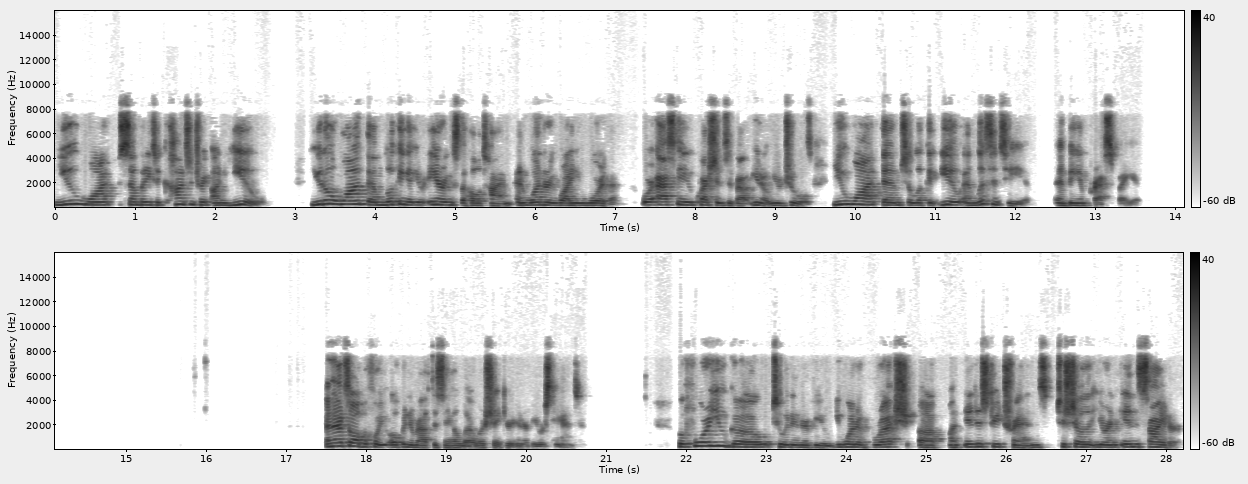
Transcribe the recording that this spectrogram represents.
you want somebody to concentrate on you. You don't want them looking at your earrings the whole time and wondering why you wore them or asking you questions about, you know, your jewels. You want them to look at you and listen to you and be impressed by you. And that's all before you open your mouth to say hello or shake your interviewer's hand. Before you go to an interview, you want to brush up on industry trends to show that you're an insider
